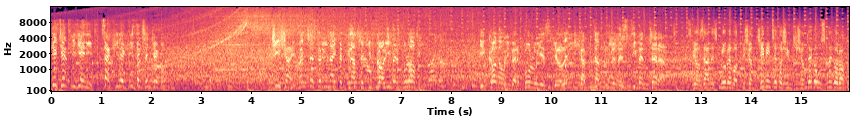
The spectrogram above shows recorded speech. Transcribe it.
zniecierpliwieni. Za chwilę gwizdek sędziego. Dzisiaj Manchester United gra przeciwko Liverpoolowi. Ikoną Liverpoolu jest wieloletni kapitan drużyny Steven Gerrard. Związany z klubem od 1988 roku,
